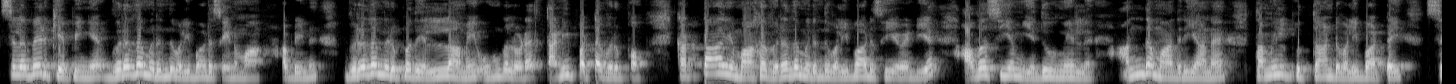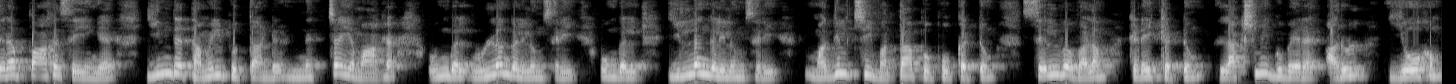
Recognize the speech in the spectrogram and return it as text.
சில பேர் கேட்பீங்க விரதம் இருந்து வழிபாடு செய்யணுமா? அப்படின்னு. விரதம் இருப்பது எல்லாமே உங்களோட தனிப்பட்ட விருப்பம். கட்டாயமாக விரதம் இருந்து வழிபாடு செய்ய வேண்டிய அவசியம் எதுவுமே இல்லை. அந்த மாதிரியான தமிழ் புத்தாண்டு வழிபாட்டை சிறப்பாக செய்யுங்க. இந்த தமிழ் புத்தாண்டு நிச்சயமாக உங்கள் உள்ளங்களிலும் சரி உங்கள் இல்லங்களிலும் சரி மகிழ்ச்சி மத்தாப்பு பூக்கட்டும் செல்வ வளம் கிடைக்கட்டும் லக்ஷ்மி குபேர அருள் யோகம்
